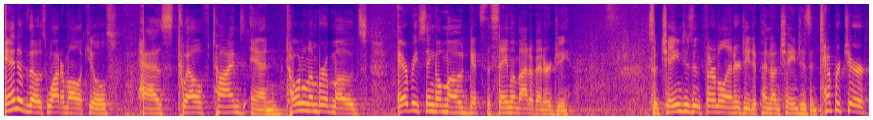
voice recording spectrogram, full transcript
N of those water molecules has 12 times n, total number of modes. Every single mode gets the same amount of energy. So changes in thermal energy depend on changes in temperature,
